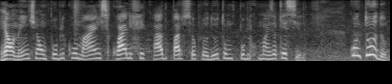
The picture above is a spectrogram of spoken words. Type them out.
realmente é um público mais qualificado para o seu produto, um público mais aquecido. Contudo,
